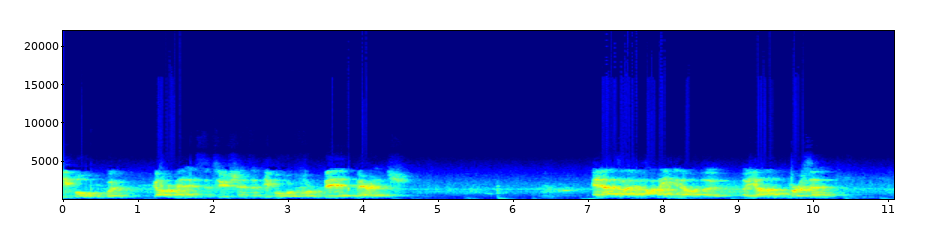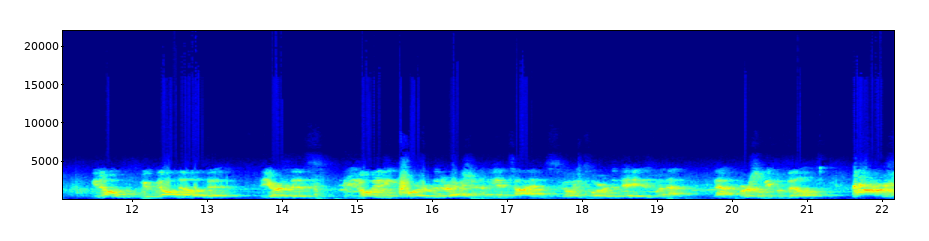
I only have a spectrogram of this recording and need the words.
people, with government institutions and people will forbid marriage. And as I'm, a, you know, a, a young person, you know, we, we all know that the earth is going toward the direction of the end times, going toward the days when that, that verse will be fulfilled. So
